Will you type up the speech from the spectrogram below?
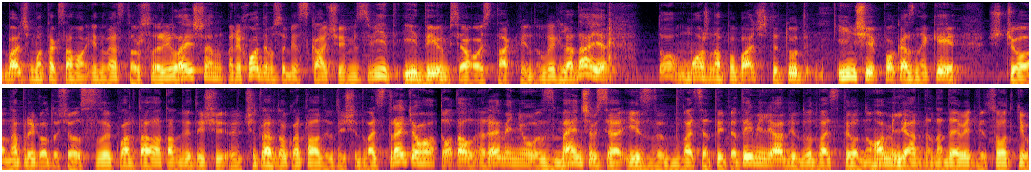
бачимо так само Investors Relation, переходимо собі, скачуємо звіт і дивимося, ось так він виглядає. То можна побачити тут інші показники, що, наприклад, ось з квартала там 2004 квартала 2023 total revenue зменшився із 25 мільярдів до 21 мільярда на 9%.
